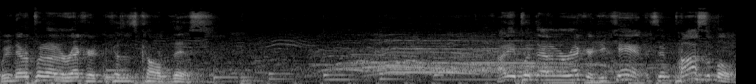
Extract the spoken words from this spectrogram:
We've never put it on a record because it's called this. How do you put that on a record? You can't. It's impossible.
